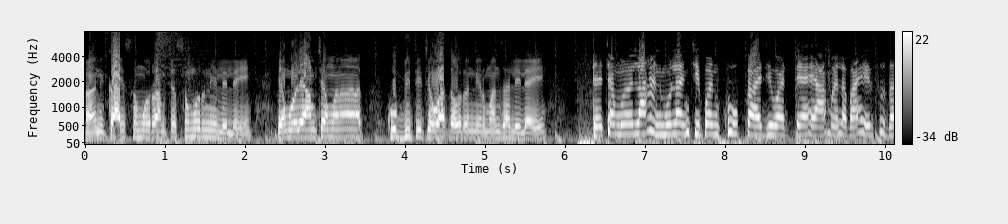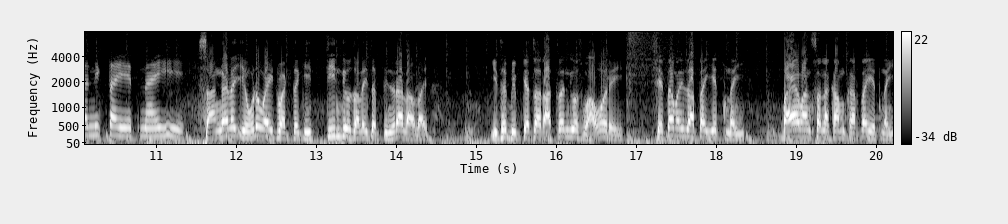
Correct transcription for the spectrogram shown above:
आणि काय समोर आमच्यासमोर नेलेलं आहे. त्यामुळे आमच्या मनात खूप भीतीचे वातावरण निर्माण झालेले आहे. त्याच्यामुळे लहान मुलांची पण खूप काळजी वाटते आहे. आम्हाला बाहेर सुद्धा निघता येत नाही. सांगायला एवढं वाईट वाटतं की तीन दिवस झाला इथं पिंजरा लावला आहे इथं बिबट्याचा रात्रंदिवस वावर आहे. शेतामध्ये जाता येत नाही. बाया माणसांना काम करता येत नाही.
